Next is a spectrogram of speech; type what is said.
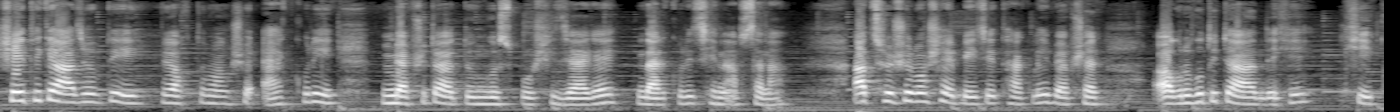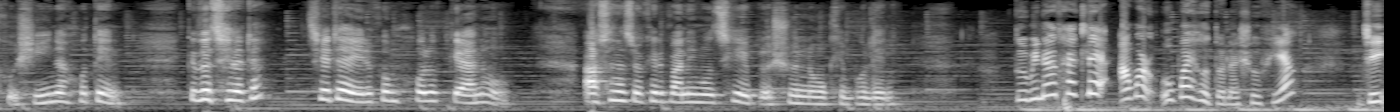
সেই থেকে আজ অবধি রক্ত মাংস এক করে ব্যবসাটা তুঙ্গস্পর্শী জায়গায় দাঁড় করেছেন আফসানা। আজ শ্বশুরমশাই বেঁচে থাকলে ব্যবসার অগ্রগতিটা দেখে কি খুশিই না হতেন। কিন্তু ছেলেটা সেটা এরকম হলো কেন? আফসানা চোখের পানি মুছিয়ে প্রসন্ন মুখে বলেন তুমি না থাকলে আমার উপায় হতো না সুফিয়া। যেই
